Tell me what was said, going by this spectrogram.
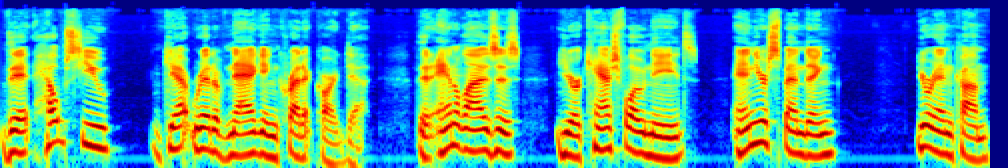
that helps you get rid of nagging credit card debt, that analyzes your cash flow needs and your spending, your income,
